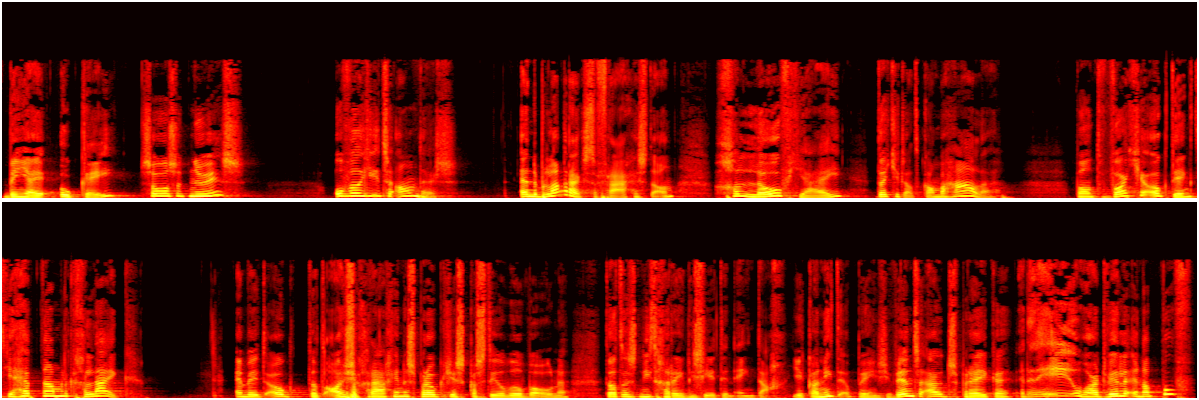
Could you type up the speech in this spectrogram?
Ben jij oké zoals het nu is? Of wil je iets anders? En de belangrijkste vraag is dan: geloof jij dat je dat kan behalen? Want wat je ook denkt, je hebt namelijk gelijk. En weet ook dat als je graag in een sprookjeskasteel wil wonen, dat is niet gerealiseerd in één dag. Je kan niet opeens je wensen uitspreken en het heel hard willen en dan poef,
